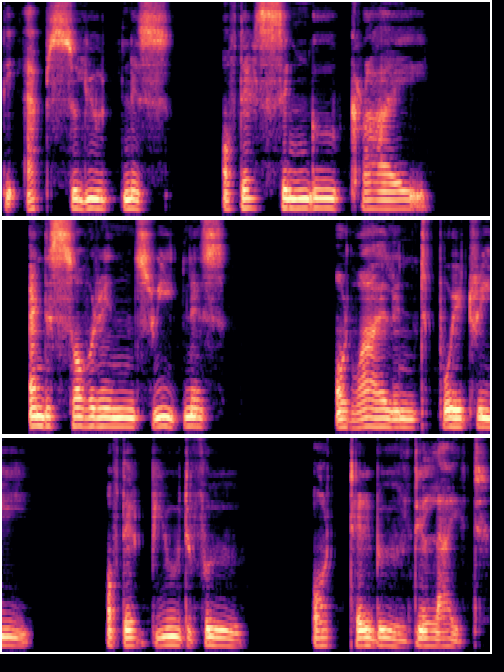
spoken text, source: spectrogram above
the absoluteness of their single cry. And the sovereign sweetness or violent poetry of their beautiful or terrible delight.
